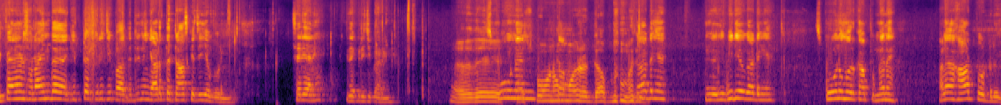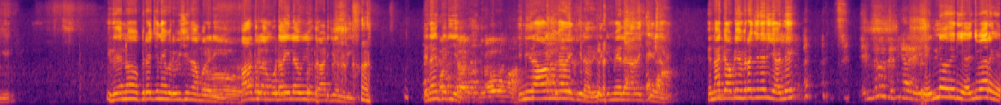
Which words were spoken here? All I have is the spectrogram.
இப்போ என்னன்னு சொன்னா இந்த கிஃப்ட்டை பிரிச்சு பார்த்துட்டு நீங்க அடுத்த டாஸ்க்கை செய்ய போறீங்க. சரியா நீ? இதை பிரிச்சு பாருங்க. ஸ்பூனும் ஒரு காட்டுங்க. இந்த வீடியோ காட்டுங்க. ஸ்பூனும் ஒரு கப்பும் தானே? அழகா ஹார்ட் போட்டுருக்கு. இது என்ன பிரச்சனை ஒரு விஷயம் தான் போல இருக்கு. ஹார்ட்லாம் போட்டு ஐ லவ் யூ அடிச்சு வந்துருக்கு. எனக்கு தெரியும். இனி நான் ஒன்றும் கதைக்கிறாது இதுக்கு மேலே கதைக்கிறாது. எனக்கு அப்படியே பிரச்சனை இருக்கா இல்லை என்ன தெரியும் அஞ்சு பாருங்க.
